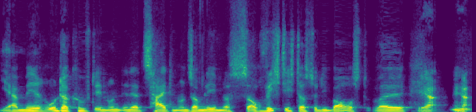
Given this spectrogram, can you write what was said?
ja, mehrere Unterkünfte in, in der Zeit in unserem Leben. Das ist auch wichtig, dass du die baust, weil ja, ja.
